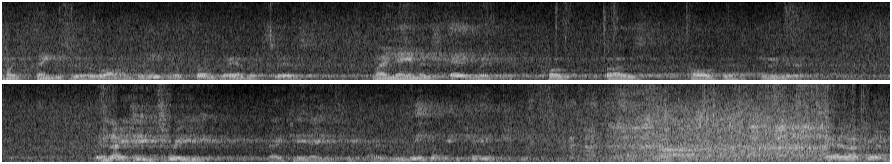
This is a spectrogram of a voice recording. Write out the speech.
point things that are wrong, but in your program it says, my name is Edwin, quote, Buzz Aldrin Jr. In 1903, 1983, I legally changed it. And I've been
